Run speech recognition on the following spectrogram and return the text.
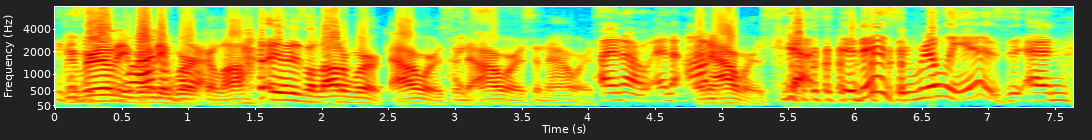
we really, really of work, a lot. It is a lot of work, hours and It's- hours and hours. I know, and I'm, hours. yes, it is. It really is. And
